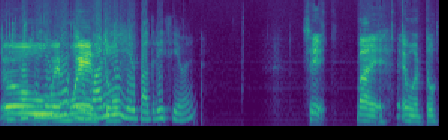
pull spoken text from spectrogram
Está Oh, he siguiendo el Wario muerto. y el Patricio, ¿eh? Sí, vale, he muerto.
